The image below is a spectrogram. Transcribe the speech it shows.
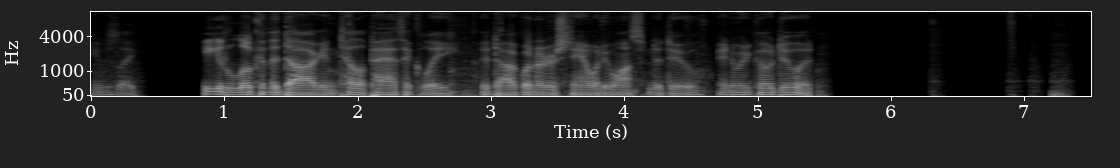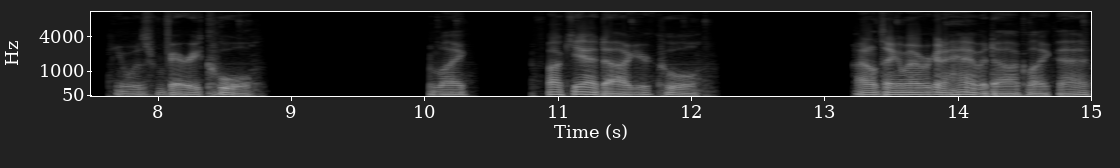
he was like he could look at the dog and telepathically the dog would understand what he wants him to do and he would go do it. He was very cool. I'm like, fuck yeah, dog, you're cool. I don't think I'm ever gonna have a dog like that.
